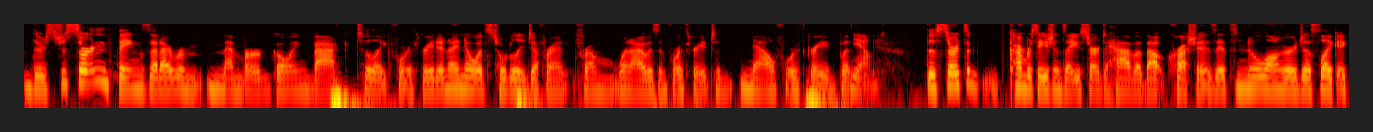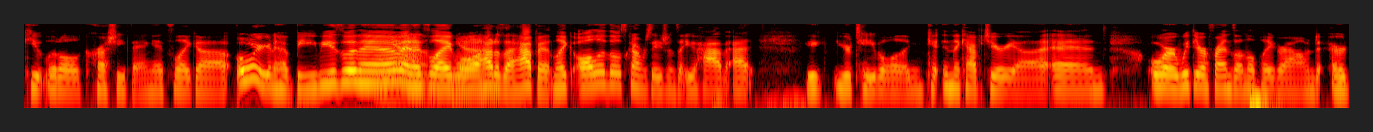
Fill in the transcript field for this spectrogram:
there's just certain things that I remember going back to like fourth grade, and I know it's totally different from when I was in fourth grade to now fourth grade, but yeah. Those sorts of conversations that you start to have about crushes, it's no longer just like a cute little crushy thing. It's like, uh, oh, you're gonna have babies with him, and it's like, well, how does that happen? Like all of those conversations that you have at your table and in the cafeteria and or with your friends on the playground are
